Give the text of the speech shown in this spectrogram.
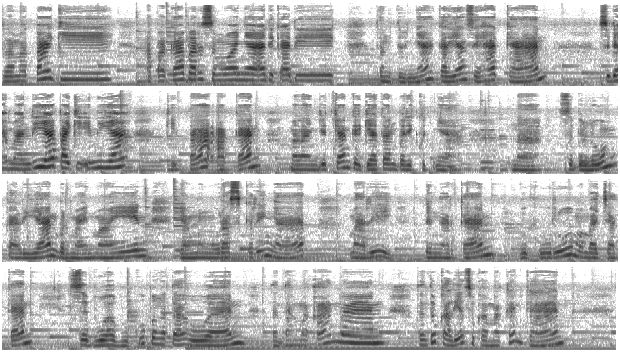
Selamat pagi. Apa kabar semuanya adik-adik? Tentunya kalian sehat kan? Sudah mandi ya pagi ini ya? Kita akan melanjutkan kegiatan berikutnya. Nah, sebelum kalian bermain-main yang menguras keringat, mari dengarkan Bu Guru membacakan sebuah buku pengetahuan tentang makanan. Tentu kalian suka makan kan?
